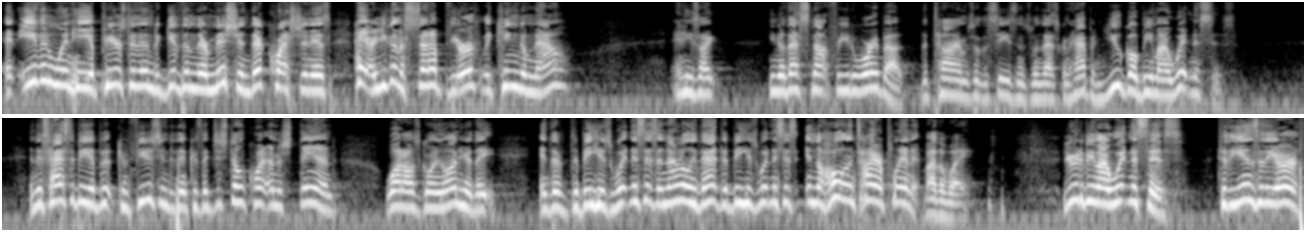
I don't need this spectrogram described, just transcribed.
And even when he appears to them to give them their mission, their question is, Hey, are you going to set up the earthly kingdom now? And he's like, You know, that's not for you to worry about, the times or the seasons when that's going to happen. You go be my witnesses. And this has to be a bit confusing to them because they just don't quite understand what was going on here. They, and to, to, be his witnesses, and not only that, to be his witnesses in the whole entire planet, by the way. You're to be my witnesses to the ends of the earth.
